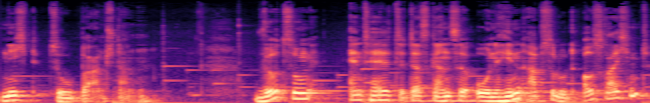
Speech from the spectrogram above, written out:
nicht zu beanstanden. Würzung enthält das Ganze ohnehin absolut ausreichend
